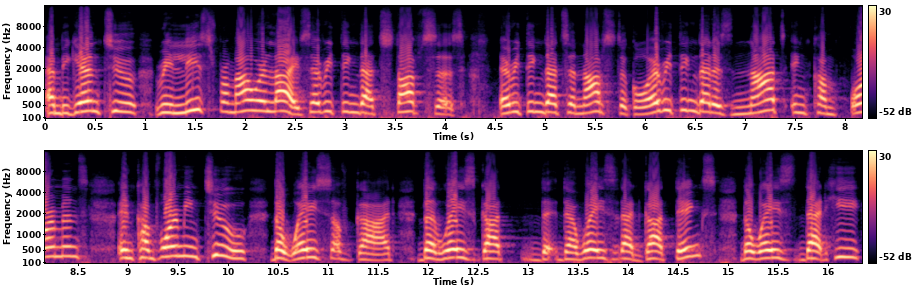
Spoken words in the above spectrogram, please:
and begin to release from our lives everything that stops us, everything that's an obstacle, everything that is not in conformance, in conforming to the ways of God, the ways God, the, the ways that God thinks, the ways that He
